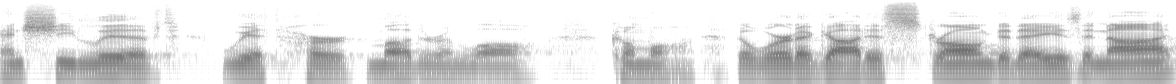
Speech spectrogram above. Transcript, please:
and she lived with her mother in law. Come on, the Word of God is strong today, is it not?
